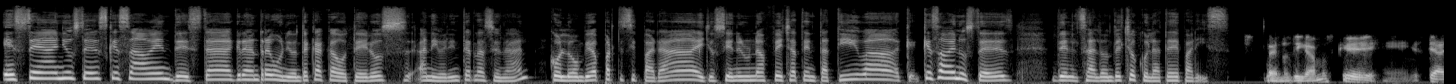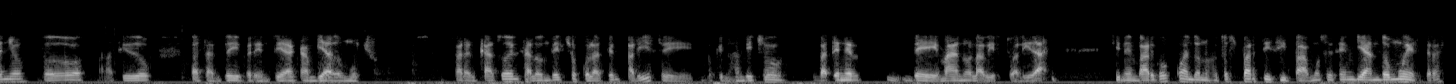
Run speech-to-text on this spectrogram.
Este año, ¿ustedes qué saben de esta gran reunión de cacaoteros a nivel internacional? Colombia participará, ellos tienen una fecha tentativa. ¿Qué, saben ustedes del Salón del Chocolate de París? Bueno, digamos que eh, este año todo ha sido bastante diferente, ha cambiado mucho. Para el caso del Salón del Chocolate en París, eh, lo que nos han dicho va a tener de mano la virtualidad. Sin embargo, cuando nosotros participamos es enviando muestras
